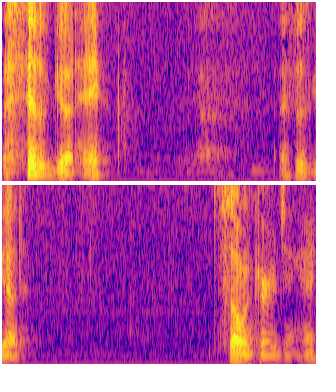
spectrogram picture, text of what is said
This is good, hey? This is good. So encouraging, hey?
